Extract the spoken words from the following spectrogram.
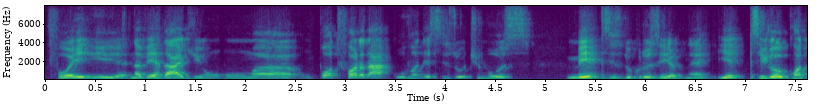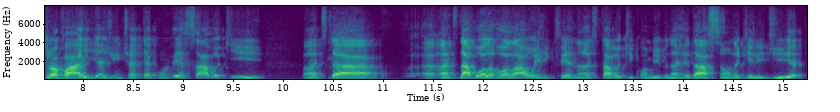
foi, na verdade, um, uma, um ponto fora da curva nesses últimos meses do Cruzeiro, né? E esse jogo contra o Havaí, a gente até conversava que antes da, antes da bola rolar, o Henrique Fernandes estava aqui comigo na redação naquele dia,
